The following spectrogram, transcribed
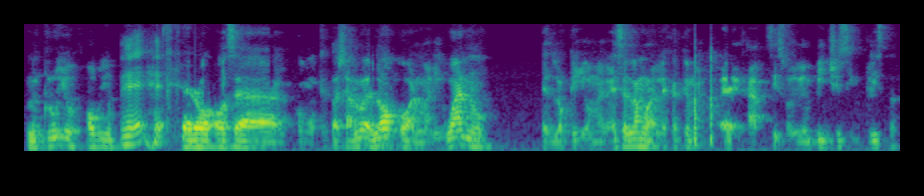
Me incluyo, obvio. Pero, o sea, como que tacharlo de loco al marihuano, es lo que yo me... Esa es la moraleja que me puede dejar, si soy bien pinche y simplista.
